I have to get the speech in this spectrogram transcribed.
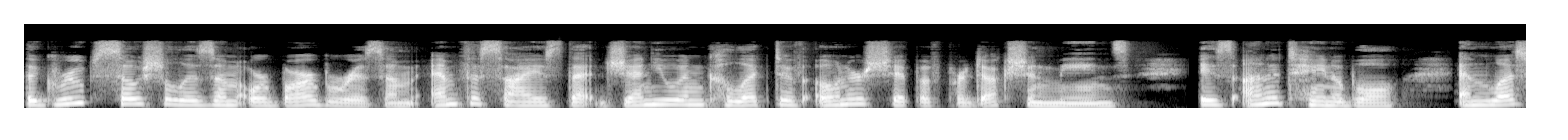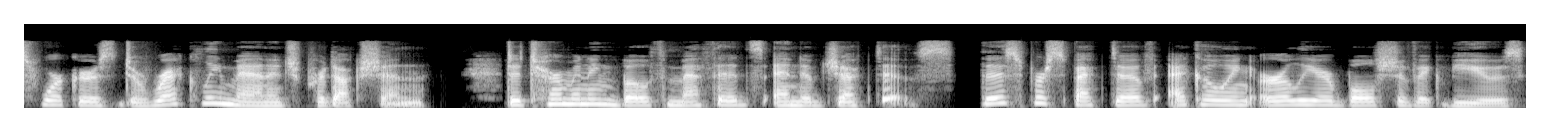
the group Socialism or Barbarism emphasized that genuine collective ownership of production means is unattainable unless workers directly manage production, determining both methods and objectives. This perspective, echoing earlier Bolshevik views,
